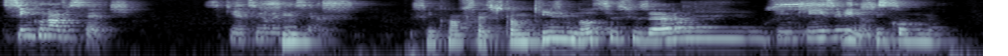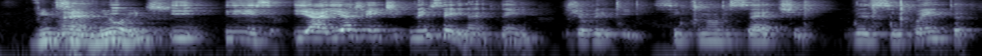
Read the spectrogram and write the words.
597. 597. 597. Então, em 15 minutos vocês fizeram. Em 15 minutos. 5 25 é, mil, e, é isso? E, isso. E aí a gente, nem sei, né? Nem, deixa eu ver aqui. 597 vezes 50.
